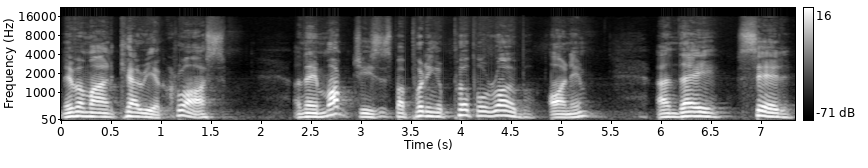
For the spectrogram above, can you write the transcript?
never mind carry a cross. And they mocked Jesus by putting a purple robe on him. And they said,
